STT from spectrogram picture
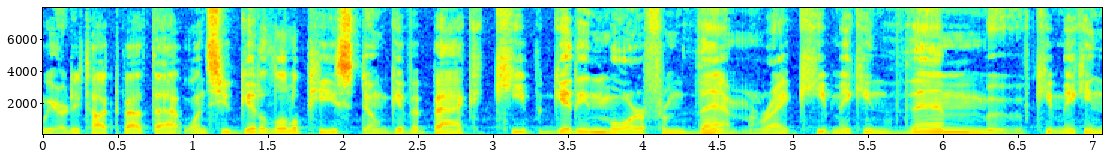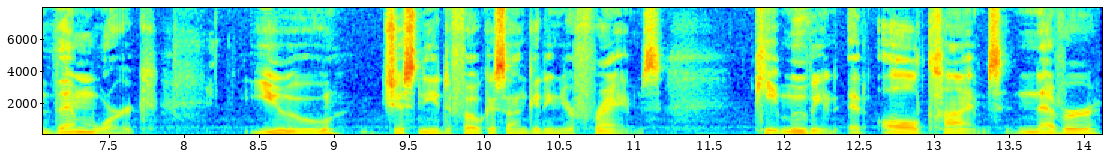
we already talked about that. Once you get a little piece, don't give it back. Keep getting more from them, right? Keep making them move. Keep making them work. You just need to focus on getting your frames. Keep moving at all times. Never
